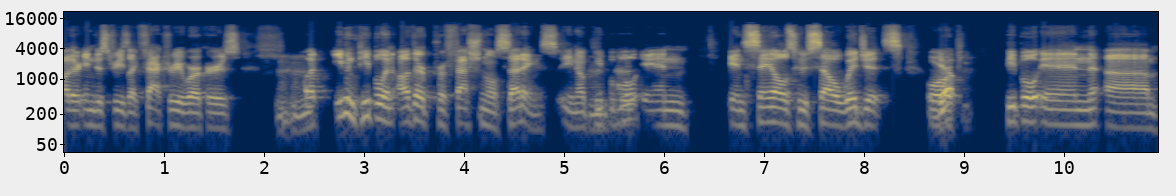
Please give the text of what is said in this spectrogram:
other industries like factory workers, mm-hmm. but even people in other professional settings. You know, people mm-hmm. in in sales who sell widgets, or yep. people in um,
